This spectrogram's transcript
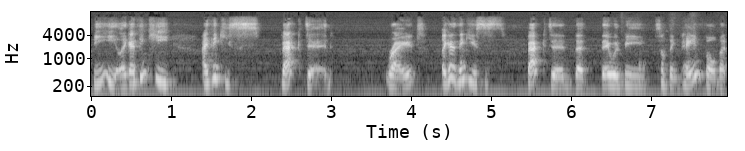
be. Like, I think he, I think he suspected, right? Like, I think he expected that they would be something painful. But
